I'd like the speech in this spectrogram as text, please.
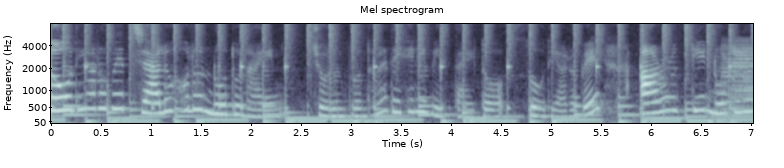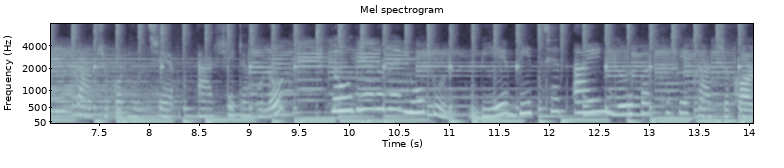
সৌদি আরবে চালু হলো নতুন আইন। চলুন বন্ধুরা দেখে নিই বিস্তারিত। সৌদি আরবে আরও একটি নতুন আইন কার্যকর হচ্ছে, আর সেটা হলো সৌদি আরবে নতুন বিয়ে বিচ্ছেদ আইন রবিবার থেকে কার্যকর।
